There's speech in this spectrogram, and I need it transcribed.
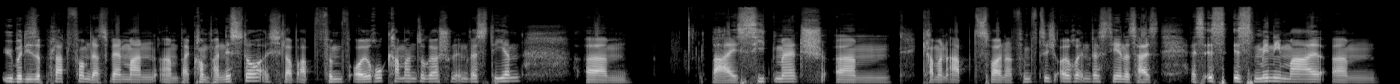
über diese Plattform, dass wenn man ähm, bei Companisto, ich glaube ab fünf Euro kann man sogar schon investieren, ähm, bei Seedmatch ähm, kann man ab 250 Euro investieren. Das heißt, es ist, ist minimal, ähm,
